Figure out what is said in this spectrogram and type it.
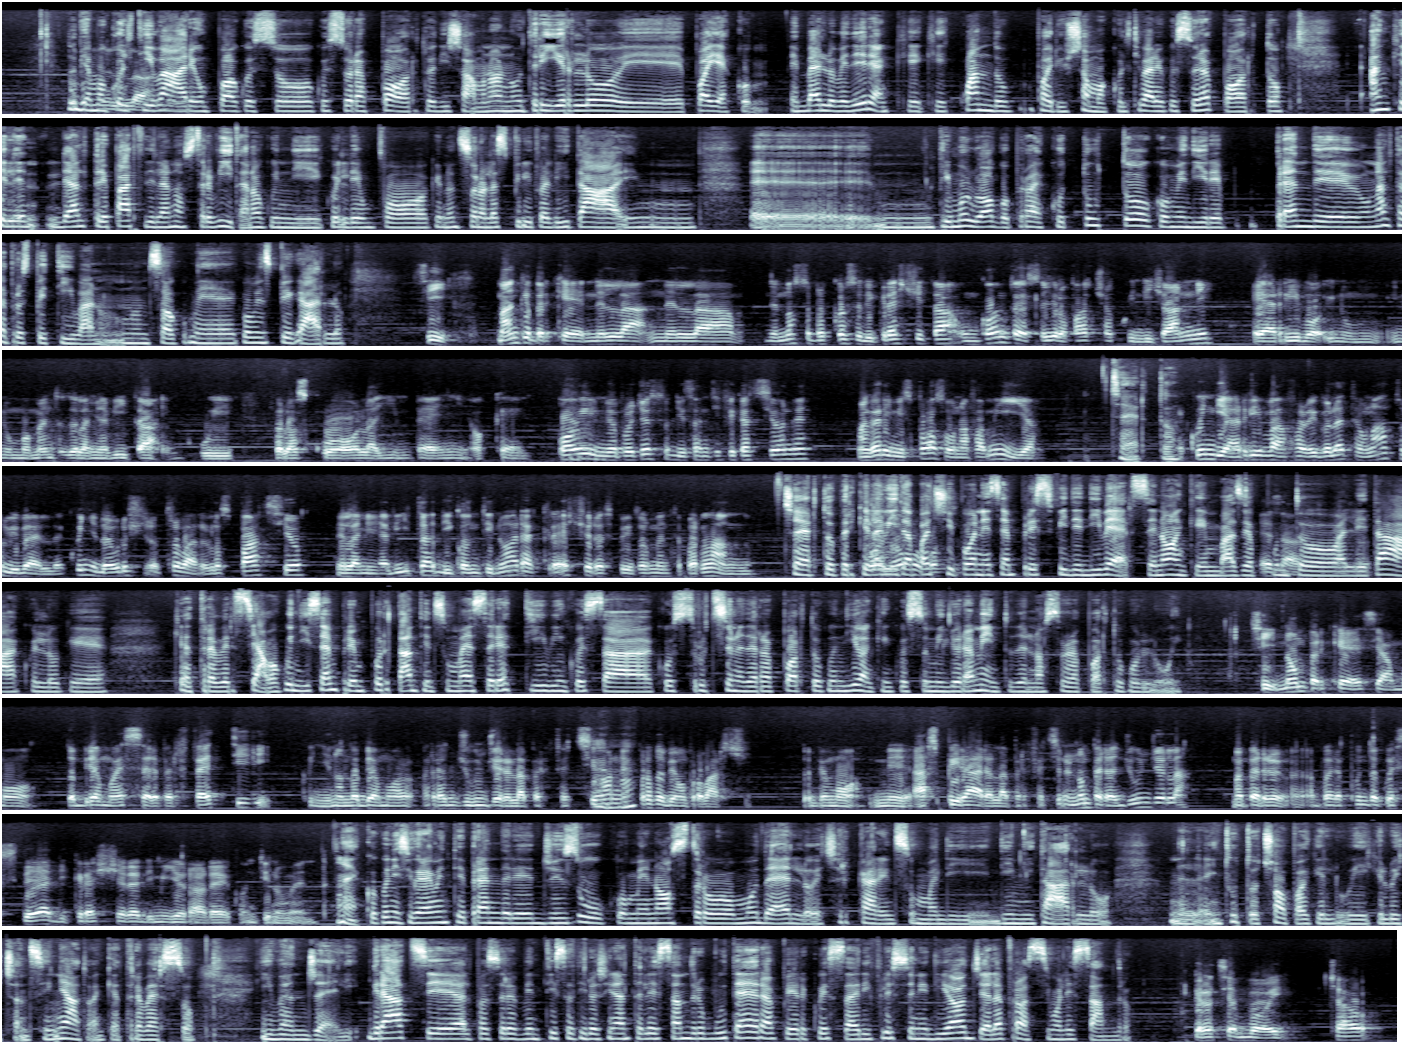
Dobbiamo Nella... coltivare un po' questo, questo rapporto, diciamo, no? nutrirlo e poi ecco, è bello vedere anche che quando poi riusciamo a coltivare questo rapporto anche le, le, altre parti della nostra vita, no? quindi quelle un po' che non sono la spiritualità in, eh, in primo luogo, però ecco tutto come dire prende un'altra prospettiva, non, non so come, come, spiegarlo. Sì, ma anche perché nella, nella, nel nostro percorso di crescita un conto è se io lo faccio a 15 anni e arrivo in un, in un momento della mia vita in cui ho la scuola, gli impegni, ok. Poi il mio processo di santificazione magari mi sposo, ho una famiglia, Certo. E quindi arriva, fra virgolette, a un alto livello e quindi devo riuscire a trovare lo spazio nella mia vita di continuare a crescere spiritualmente parlando. Certo, perché poi la vita poi posso... ci pone sempre sfide diverse, no? anche in base appunto esatto, all'età, a quello che, che attraversiamo. Quindi sempre importante insomma essere attivi in questa costruzione del rapporto con Dio, anche in questo miglioramento del nostro rapporto con Lui. Sì, non perché siamo, dobbiamo essere perfetti, quindi non dobbiamo raggiungere la perfezione, uh-huh. però dobbiamo provarci dobbiamo eh, aspirare alla perfezione non per raggiungerla, ma per avere appunto questa idea di crescere e di migliorare continuamente. Ecco, quindi sicuramente prendere Gesù come nostro modello e cercare insomma di, di imitarlo nel, in tutto ciò poi che lui, che lui, ci ha insegnato anche attraverso i Vangeli. Grazie al pastore avventista tirocinante Alessandro Butera per questa riflessione di oggi. Alla prossima Alessandro. Grazie a voi. Ciao.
